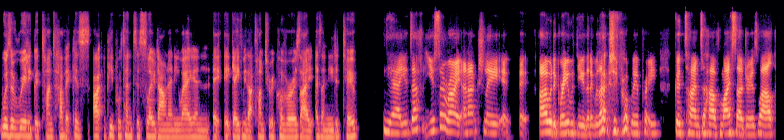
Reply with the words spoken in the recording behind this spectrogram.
was a really good time to have it because people tend to slow down anyway and it, it gave me that time to recover as i as i needed to. Yeah you're definitely you're so right and actually it, it i would agree with you that it was actually probably a pretty good time to have my surgery as well.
